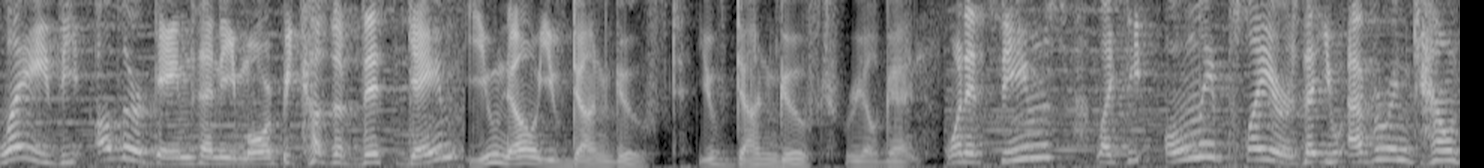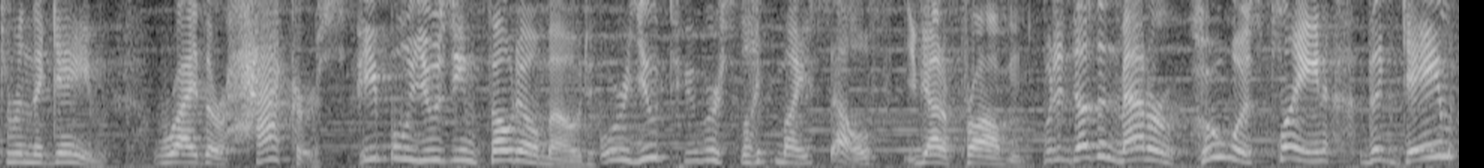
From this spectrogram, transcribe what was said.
play the other games anymore because of this game, you know you've done goofed. You've done goofed real good. When it seems like the only players that you ever encounter in the game were either hackers, people using photo mode, or YouTubers like myself, you got a problem. But it doesn't matter who was playing, the game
